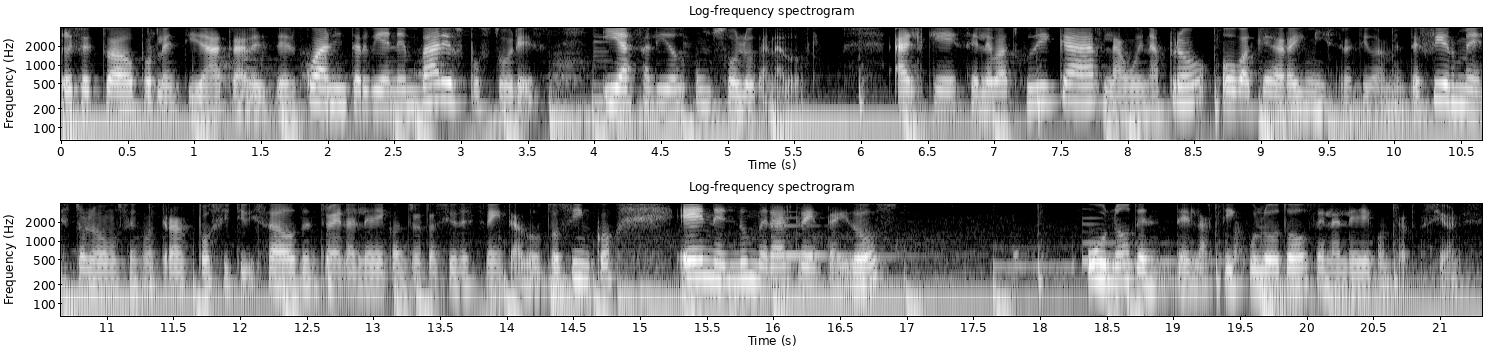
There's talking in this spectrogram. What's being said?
efectuado por la entidad a través del cual intervienen varios postores y ha salido un solo ganador, al que se le va a adjudicar la buena pro o va a quedar administrativamente firme. Esto lo vamos a encontrar positivizado dentro de la ley de contrataciones 3225 en el numeral 32 1 del artículo 2 de la ley de contrataciones.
